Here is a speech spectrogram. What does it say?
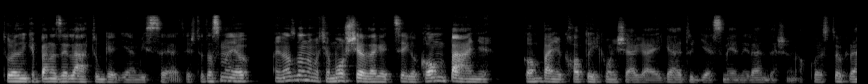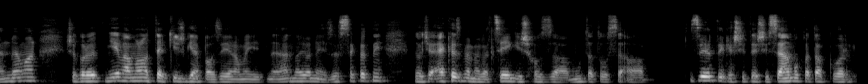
tulajdonképpen azért látunk egy ilyen visszajelzést. Tehát azt mondja, én azt gondolom, hogy ha most jelenleg egy cég a kampány kampányok hatékonyságáig el tudja ezt mérni rendesen, akkor ez tök rendben van, és akkor nyilván van ott egy kis gap azért, amit nagyon nehéz összekötni, de hogyha eközben meg a cég is hozza a mutató, az értékesítési számokat, akkor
